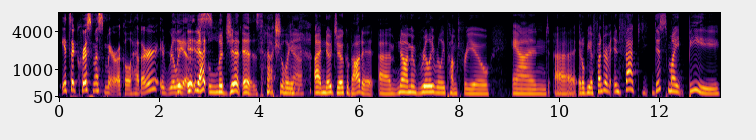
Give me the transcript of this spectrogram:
it's a Christmas miracle, Heather. It really It, is. it, act- legit is actually. Yeah. Uh, no joke about it. Um, no, I'm really, really pumped for you, and uh, it'll be a fun drive. In fact, this might be.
